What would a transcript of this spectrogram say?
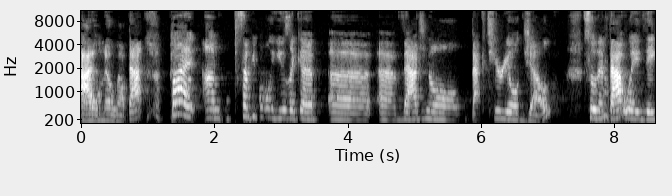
I don't know about that, but um, some people will use like a, a, a vaginal bacterial gel. so that that way they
